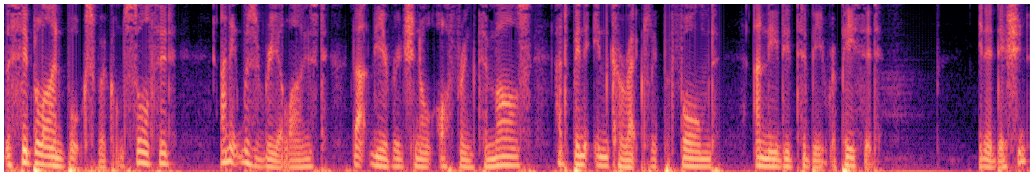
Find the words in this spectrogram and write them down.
The Sibylline books were consulted, and it was realised that the original offering to Mars had been incorrectly performed and needed to be repeated. In addition,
